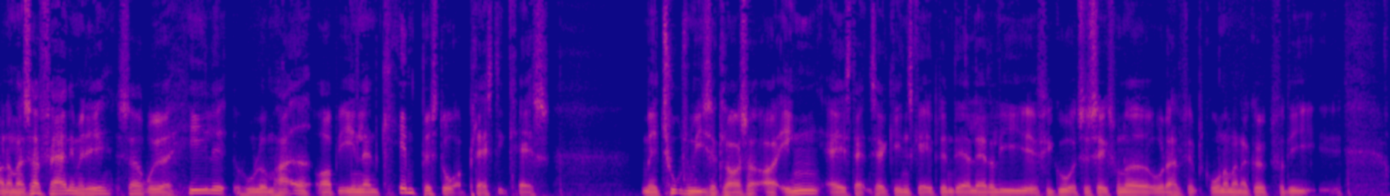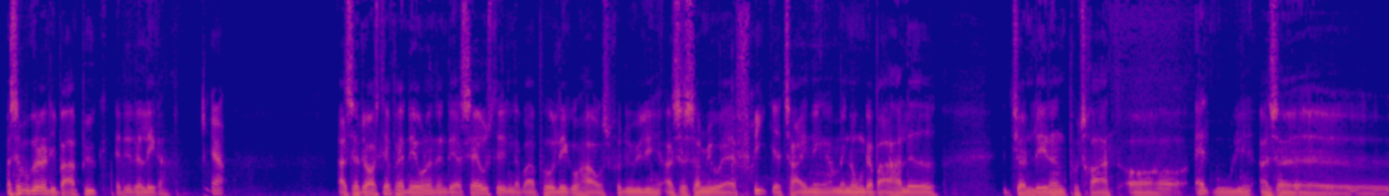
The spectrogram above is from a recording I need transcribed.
Og når man så er færdig med det, så ryger hele hulumhejet op i en eller anden kæmpe stor plastikkasse med tusindvis af klodser, og ingen er i stand til at genskabe den der latterlige figur til 698 kroner, man har købt, fordi... Og så begynder de bare at bygge af det, der ligger. Ja. Altså, det er også derfor, jeg nævner den der særudstilling, der var på Lego House for nylig, altså som jo er fri af tegninger, men nogen, der bare har lavet John Lennon-portræt og alt muligt. Altså, øh...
